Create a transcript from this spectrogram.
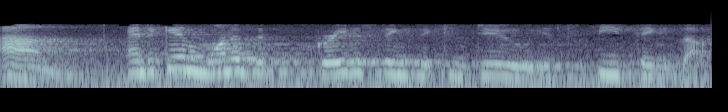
Um, and again, one of the greatest things it can do is speed things up.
